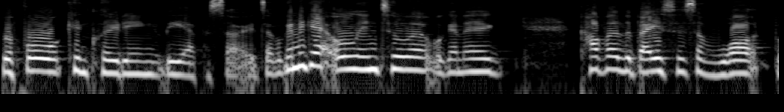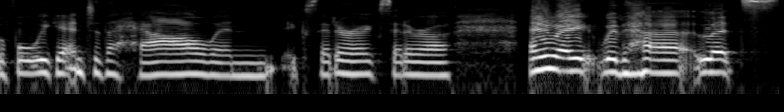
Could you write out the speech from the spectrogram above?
before concluding the episode. So, we're going to get all into it. We're going to cover the basis of what before we get into the how and etc. etc. Anyway, with her, let's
